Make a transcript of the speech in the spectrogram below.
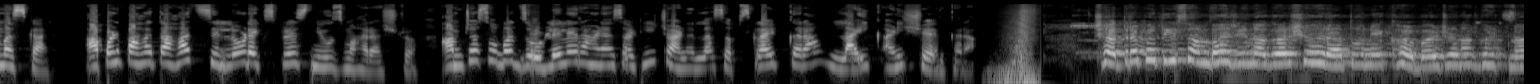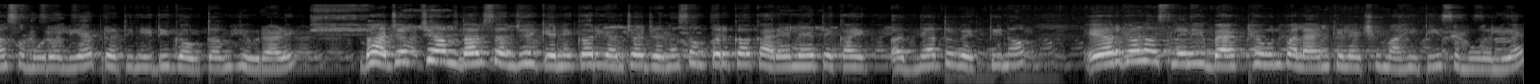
नमस्कार. आपण पाहत आहात सिल्लोड एक्सप्रेस न्यूज महाराष्ट्र. आमच्यासोबत जोडलेले राहण्यासाठी चॅनलला सबस्क्राईब करा लाईक आणि शेअर करा. छत्रपती संभाजीनगर शहरातून एक खळबळजनक घटना समोर आली आहे. प्रतिनिधी गौतम हिवराळे. भाजपचे आमदार संजय केनेकर यांच्या जनसंपर्क कार्यालयात एका एक अज्ञात व्यक्तीनं एअरगन असलेली बॅग ठेवून पलायन केल्याची माहिती समोर आली आहे.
